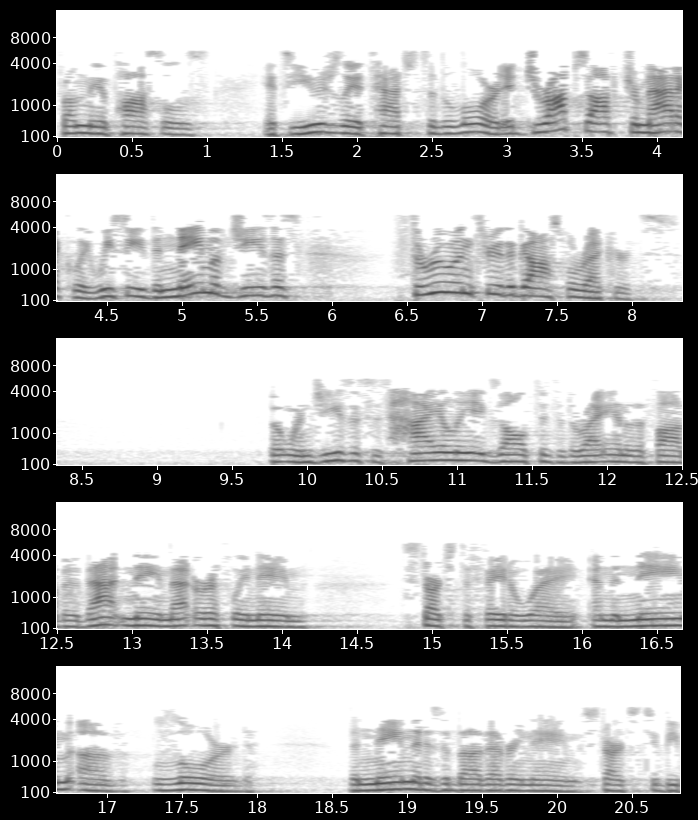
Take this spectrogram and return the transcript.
from the apostles, it's usually attached to the Lord. It drops off dramatically. We see the name of Jesus through and through the gospel records. But when Jesus is highly exalted to the right hand of the Father, that name, that earthly name, starts to fade away. And the name of Lord, the name that is above every name, starts to be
